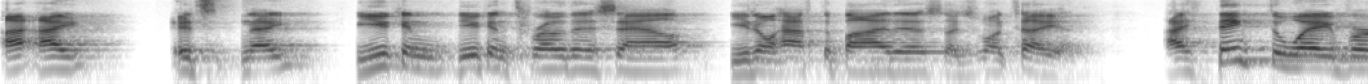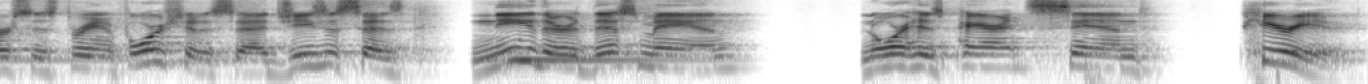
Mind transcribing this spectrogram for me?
I, I it's now you can you can throw this out. You don't have to buy this. I just want to tell you. I think the way verses three and four should have said, Jesus says, neither this man nor his parents sinned, period.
